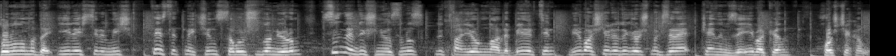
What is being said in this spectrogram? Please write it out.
donanımı da iyileştirilmiş. Test etmek için sabırsızlanıyorum. Siz ne düşünüyorsunuz? Lütfen yorumlarda belirtin. Bir başka videoda görüşmek üzere. Kendinize iyi bakın. Hoşçakalın.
